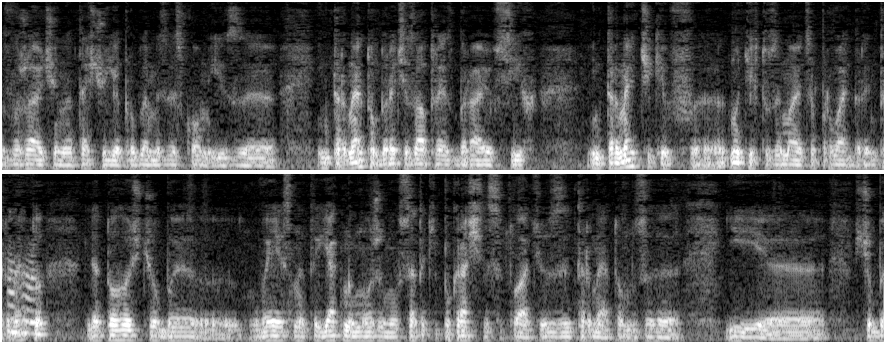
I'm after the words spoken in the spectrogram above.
е, зважаючи на те, що є проблеми з зв'язком із е, інтернетом. До речі, завтра я збираю всіх інтернетчиків, е, ну ті, хто займаються провайдери інтернету. Ага. Для того щоб вияснити, як ми можемо все-таки покращити ситуацію з інтернетом, з і е, щоб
